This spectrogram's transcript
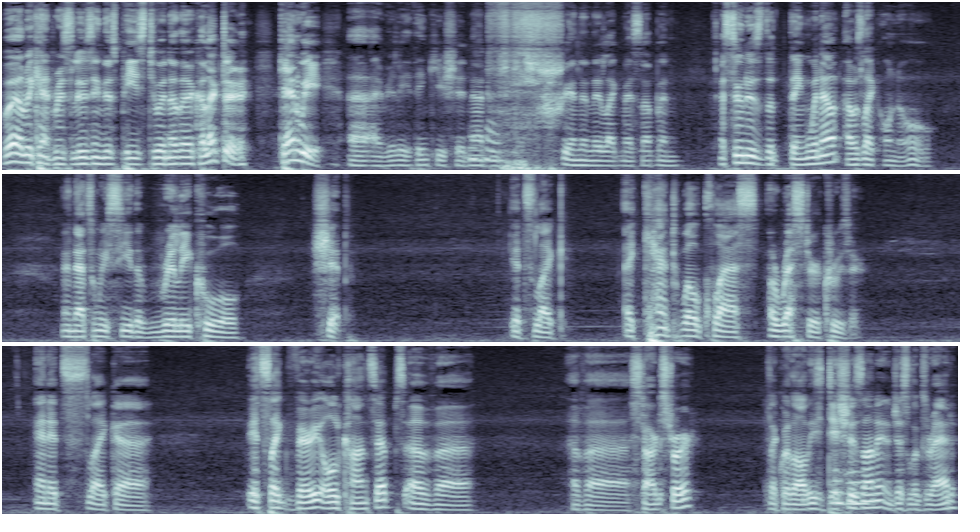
Well, we can't risk losing this piece to another collector, can we? Uh, I really think you should not. and then they like mess up. And as soon as the thing went out, I was like, oh no. And that's when we see the really cool ship. It's like a Cantwell class arrestor cruiser. And it's like uh it's like very old concepts of uh of a Star Destroyer. Like with all these dishes on it, and it just looks rad.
